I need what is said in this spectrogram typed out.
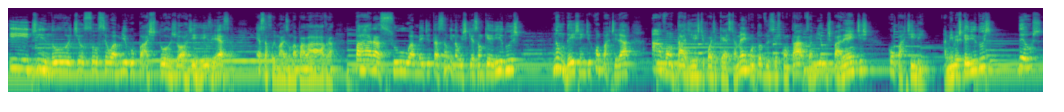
e de noite. Eu sou seu amigo pastor Jorge Reis e essa, essa foi mais uma palavra para a sua meditação. E não esqueçam, queridos, não deixem de compartilhar à vontade este podcast, amém? Com todos os seus contatos, amigos, parentes, compartilhem. Amém, meus queridos? Deus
